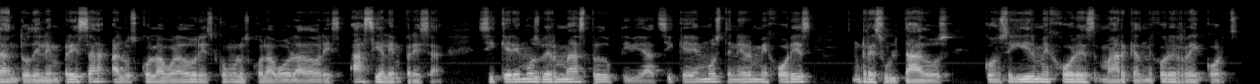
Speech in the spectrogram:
tanto de la empresa a los colaboradores como los colaboradores hacia la empresa, si queremos ver más productividad, si queremos tener mejores resultados, conseguir mejores marcas, mejores récords,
